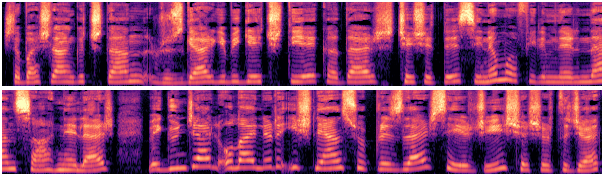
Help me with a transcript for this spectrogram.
işte başlangıçtan Rüzgar gibi geçtiğe kadar çeşitli sinema filmlerinden sahneler ve güncel olayları işleyen sürprizler seyirciyi şaşırtacak.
